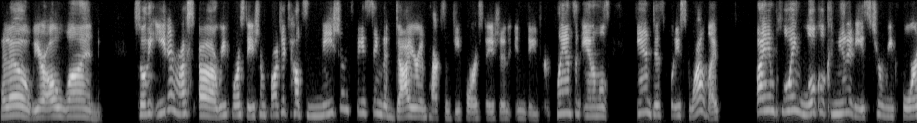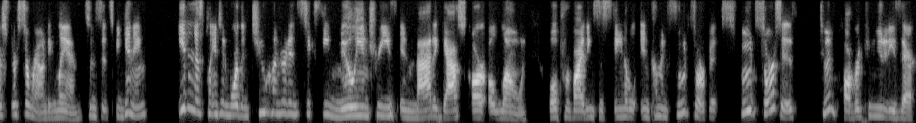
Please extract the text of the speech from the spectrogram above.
Hello, we are all one. So the Eden uh, Reforestation Project helps nations facing the dire impacts of deforestation, endangered plants and animals, and displaced wildlife by employing local communities to reforest their surrounding land. Since its beginning, Eden has planted more than 260 million trees in Madagascar alone while providing sustainable income and food, surface, food sources to impoverished communities there.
